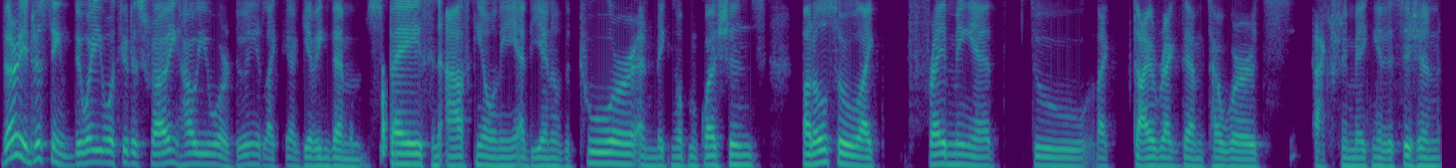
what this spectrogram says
very interesting the way what you're describing, how you are doing it, like uh, giving them space and asking only at the end of the tour and making open questions, but also like framing it to like direct them towards actually making a decision.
